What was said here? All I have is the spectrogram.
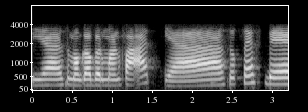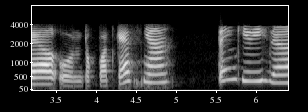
Iya, semoga bermanfaat ya. Sukses Bel untuk podcastnya. Thank you Ida.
